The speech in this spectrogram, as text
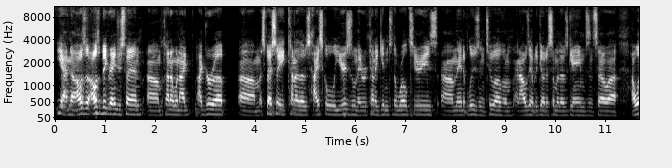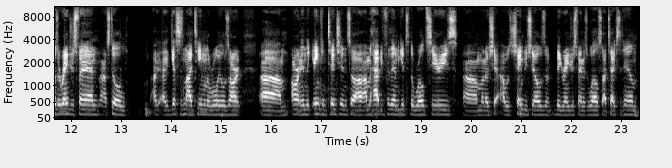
Yeah, no, I was a, I was a big Rangers fan. Um, kind of when I, I grew up, um, especially kind of those high school years when they were kind of getting to the World Series. Um, they ended up losing two of them, and I was able to go to some of those games. And so uh, I was a Rangers fan. I still, I, I guess, it's my team when the Royals aren't um, aren't in, the, in contention. So I- I'm happy for them to get to the World Series. Um, I know I was Shane Buechele was a big Rangers fan as well, so I texted him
